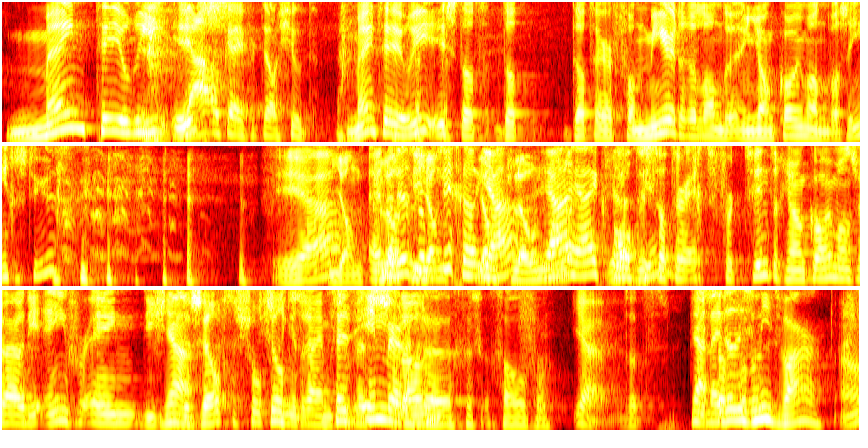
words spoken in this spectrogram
Mijn theorie is. Ja, oké, vertel, shoot. Mijn theorie is dat, dat, dat er van meerdere landen een Jan Kooijman was ingestuurd. ja. Jan en dat, is op Jan- zich... Jan ja, ja, ja, ik ja, volg dus je. dat er echt voor twintig Jan Kooijmans waren die één voor één die Ja. dezelfde shots, Shots gingen draaien met steeds in werden geschoven. Ja, dat, Ja, nee, dat is niet waar. Oh.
